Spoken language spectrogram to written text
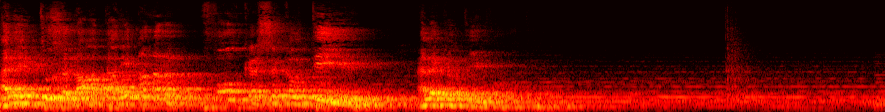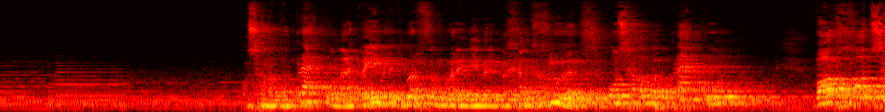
Hulle het toegelaat dat die ander volke se kultuur hulle kultuur vanmôre en jy moet dit begin glo. Ons gaan op 'n plek kom waar God se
